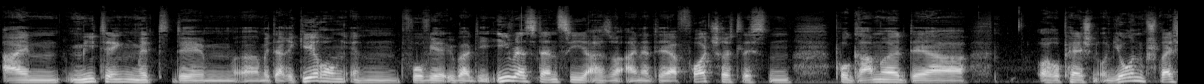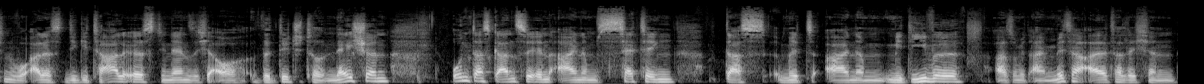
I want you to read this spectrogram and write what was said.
ein Meeting mit dem äh, mit der Regierung, in, wo wir über die E-Residency, also eine der fortschrittlichsten Programme der Europäischen Union sprechen, wo alles digital ist. Die nennen sich ja auch The Digital Nation und das Ganze in einem Setting, das mit einem Medieval, also mit einem mittelalterlichen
